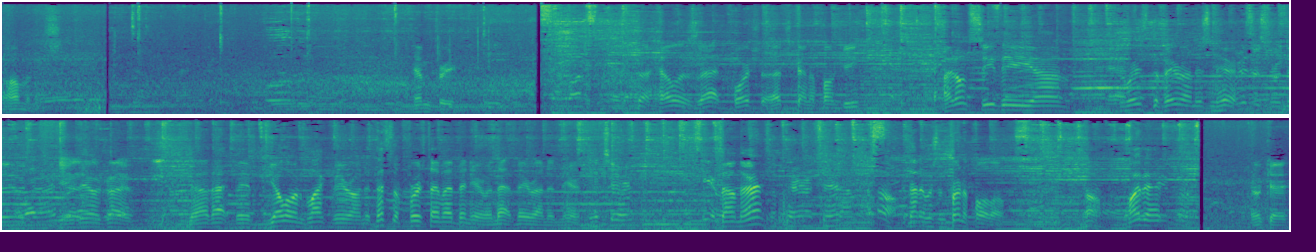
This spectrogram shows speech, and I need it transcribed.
ominous. M3. What the hell is that Porsche? That's kind of funky. I don't see the, uh, where's the Veyron isn't here. What is this, Rodeo Drive? Yeah. Rodeo Drive. Now that, the yellow and black Veyron, that's the first time I've been here when that Veyron isn't here. It's here. Down there? Up there, it's here. Oh, I thought it was in front of Polo. Oh, my bad. Okay,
